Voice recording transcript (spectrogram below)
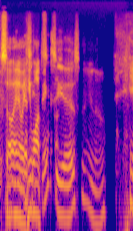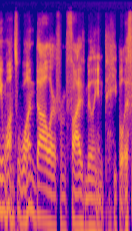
So I anyway, he wants thinks he is. You know. he wants one dollar from five million people. If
